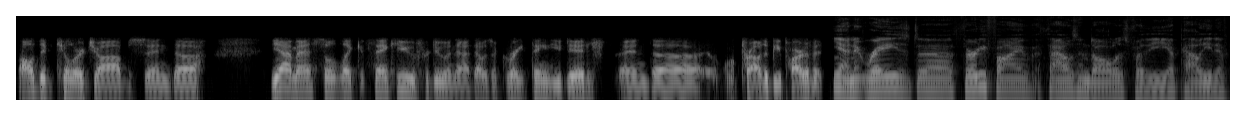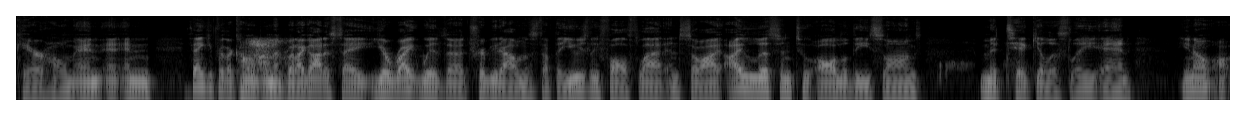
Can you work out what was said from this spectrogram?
all did killer jobs, and uh, yeah, man. So like, thank you for doing that. That was a great thing you did, and uh, we're proud to be part of it. Yeah, and it raised uh, thirty five thousand dollars for the uh, palliative care home, and and. and thank you for the compliment, but I got to say, you're right with uh, tribute albums and stuff. They usually fall flat. And so I, I listened to all of these songs meticulously. And, you know, uh,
